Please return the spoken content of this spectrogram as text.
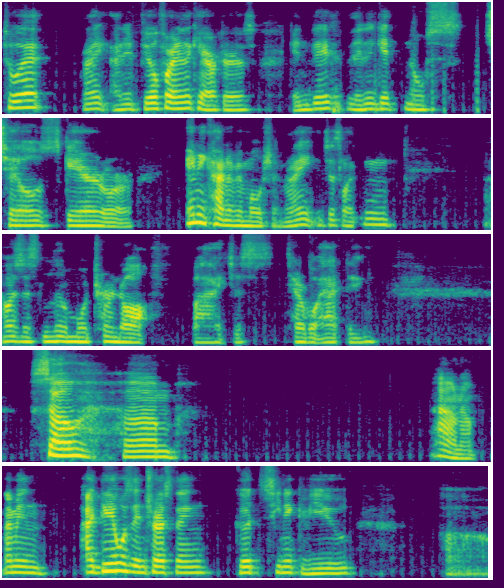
to it, right? I didn't feel for any of the characters. And they, they didn't get no chills, scared, or any kind of emotion, right? Just like mm, I was just a little more turned off by just terrible acting. So, um, I don't know. I mean, idea was interesting, good scenic view, uh,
